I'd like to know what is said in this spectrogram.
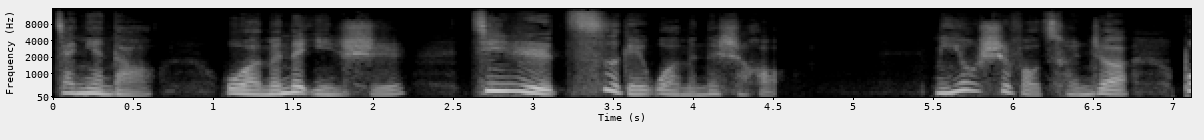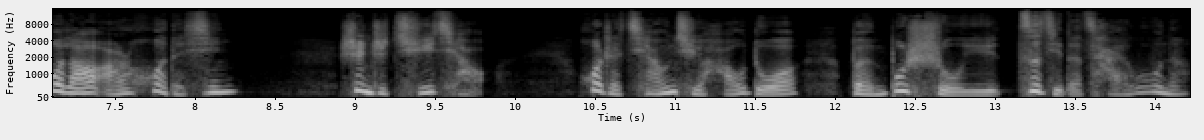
在念叨我们的饮食今日赐给我们的时候，你又是否存着不劳而获的心，甚至取巧或者强取豪夺本不属于自己的财物呢？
